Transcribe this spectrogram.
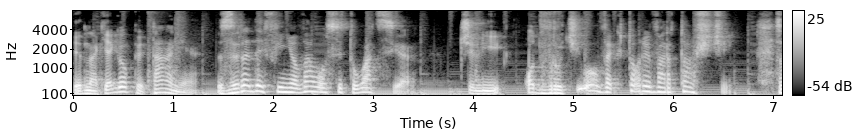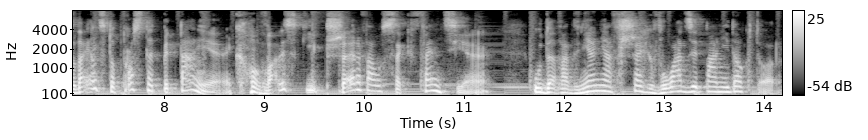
Jednak jego pytanie zredefiniowało sytuację, czyli odwróciło wektory wartości. Zadając to proste pytanie, Kowalski przerwał sekwencję udowadniania wszechwładzy pani doktor,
